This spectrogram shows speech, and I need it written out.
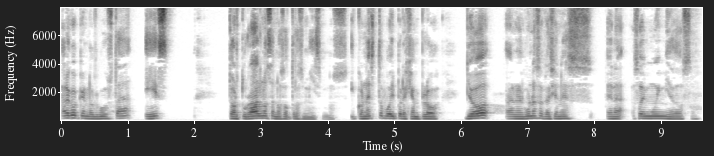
algo que nos gusta es torturarnos a nosotros mismos. Y con esto voy, por ejemplo, yo en algunas ocasiones era, soy muy miedoso.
